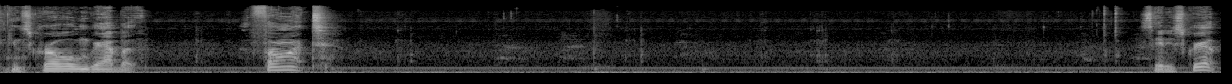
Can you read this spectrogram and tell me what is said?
You can scroll and grab a font. City script,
